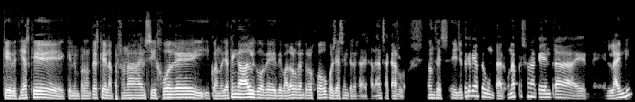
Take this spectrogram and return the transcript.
que decías que, lo importante es que la persona en sí juegue y, cuando ya tenga algo de, valor dentro del juego, pues ya se interesará en sacarlo. Entonces, eh, yo te quería preguntar, una persona que entra en, Lightning,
